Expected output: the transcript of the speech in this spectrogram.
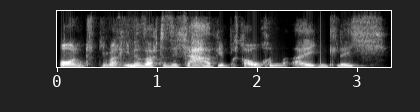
Und die Marine sagte sich, ja, wir brauchen eigentlich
